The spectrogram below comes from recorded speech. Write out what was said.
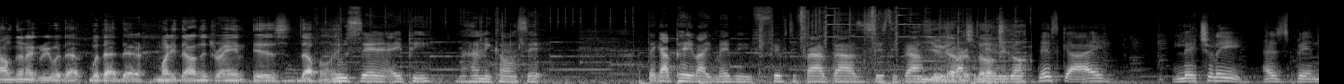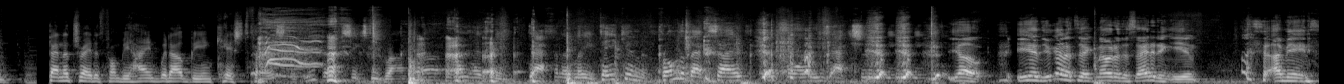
I'm gonna agree with that. With that, there, money down the drain is definitely. New set AP, My honeycomb set. I think I paid like maybe 55,000, 60,000 You got a ripped off. minute ago. This guy literally has been penetrated from behind without being kissed first. If 60 grand for that, he has been definitely taken from the backside before he's actually being, being kissed. Yo, Ian, you gotta take note of this editing, Ian. I mean,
